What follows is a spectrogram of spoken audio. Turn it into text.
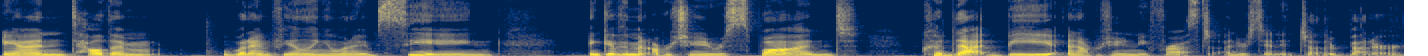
and tell them what I'm feeling and what I'm seeing and give them an opportunity to respond, could that be an opportunity for us to understand each other better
